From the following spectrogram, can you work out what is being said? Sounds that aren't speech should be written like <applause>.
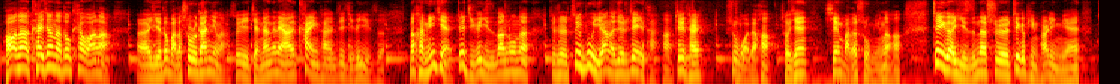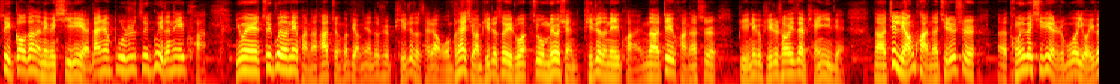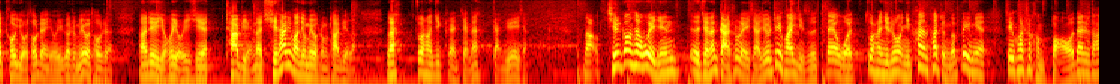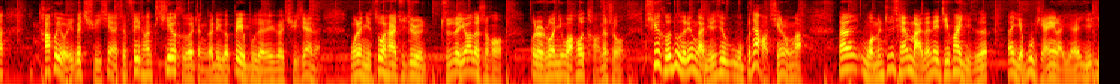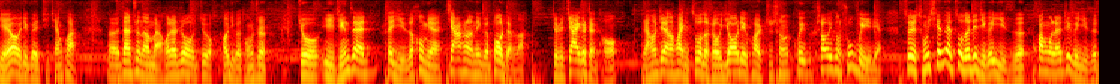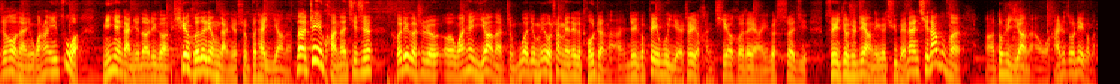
好，那开箱呢都开完了，呃，也都把它收拾干净了，所以简单跟大家看一看这几个椅子。那很明显，这几个椅子当中呢，就是最不一样的就是这一台啊，这一台。是我的哈，首先先把它署名了啊。这个椅子呢是这个品牌里面最高端的那个系列，但是不是最贵的那一款，因为最贵的那款呢，它整个表面都是皮质的材料，我不太喜欢皮质，所以说就没有选皮质的那一款。那这一款呢是比那个皮质稍微再便宜一点。那这两款呢其实是呃同一个系列，只不过有一个头有头枕，有一个是没有头枕，当然这个也会有一些差别。那其他地方就没有什么差别了。来坐上去感简单感觉一下。那其实刚才我已经呃简单感受了一下，就是这款椅子在我坐上去之后，你看它整个背面这块是很薄，但是它它会有一个曲线是非常贴合整个这个背部的一个曲线的。为了你坐下去就是直着腰的时候，或者说你往后躺的时候，贴合度的这种感觉就我不太好形容啊。当然我们之前买的那几款椅子那也不便宜了，也也 <laughs> 也要这个几千块。呃，但是呢买回来之后就好几个同事就已经在在椅子后面加上那个抱枕了。就是加一个枕头，然后这样的话，你坐的时候腰这块支撑会稍微更舒服一点。所以从现在坐的这几个椅子换过来这个椅子之后呢，你往上一坐，明显感觉到这个贴合的这种感觉是不太一样的。那这一款呢，其实和这个是呃完全一样的，只不过就没有上面这个头枕了，这个背部也是很贴合的这样一个设计，所以就是这样的一个区别。但是其他部分啊都是一样的啊，我还是做这个吧，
